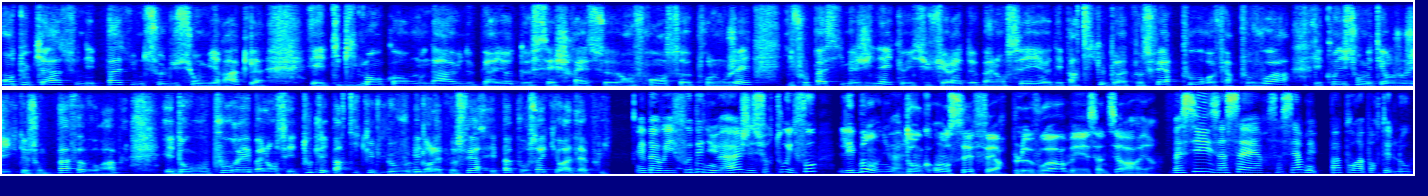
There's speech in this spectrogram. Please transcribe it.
En tout cas, ce n'est pas une solution miracle et typiquement quand on a une période de sécheresse en France prolongée, il ne faut pas s'imaginer qu'il suffirait de balancer des particules dans l'atmosphère pour faire pleuvoir. Les conditions météorologiques ne sont pas favorables et donc vous pourrez balancer toutes les particules que vous voulez dans l'atmosphère, c'est pas pour ça qu'il y aura de la pluie. Eh bah oui, il faut des nuages et surtout il faut les bons nuages. Donc on sait faire pleuvoir, mais ça ne sert à rien. Bah si, ça sert, ça sert, mais pas pour apporter de l'eau.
